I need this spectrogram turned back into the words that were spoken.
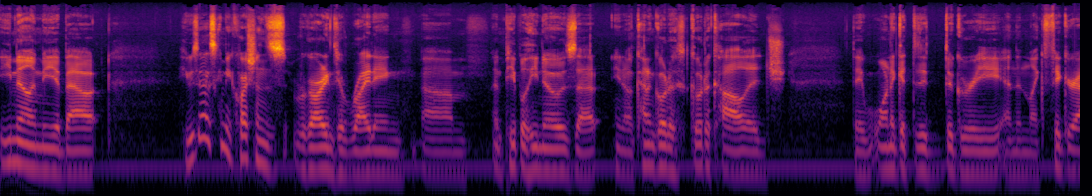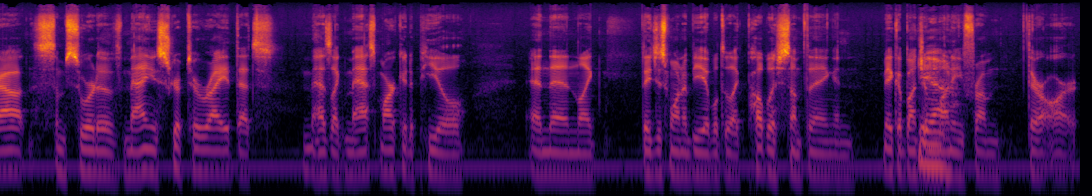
emailing me about. He was asking me questions regarding to writing um, and people he knows that you know kind of go to go to college. They want to get the degree and then like figure out some sort of manuscript to write that's has like mass market appeal, and then like they just want to be able to like publish something and make a bunch Yeah. of money from their art.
